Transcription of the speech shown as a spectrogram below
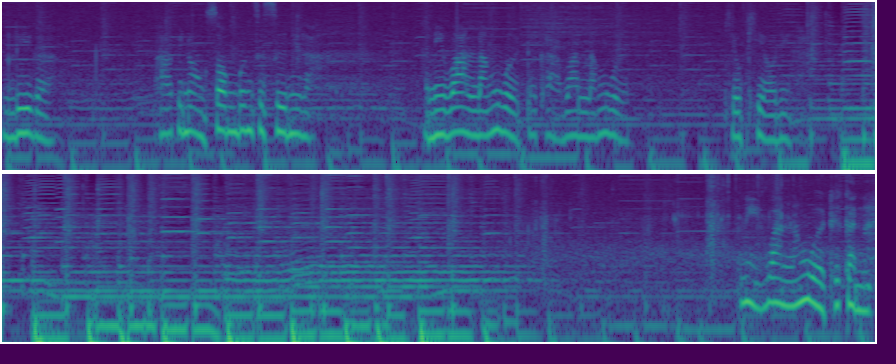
ยูรี่ก็พาพี่น้องซองเบิ้งซื่อๆนี่ล่ะ อันนี้ว่านลังเวิร์ดด้วยค่ะว่านลังเวิร์ดเขียวๆนี่ค่ะนี่ว่านลังเวิร์ดคือกันนะ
